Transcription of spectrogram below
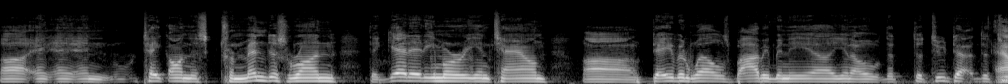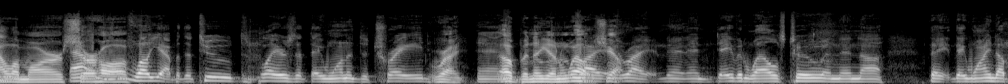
uh, and, and and take on this tremendous run. They get Eddie Murray in town. Uh, David Wells, Bobby Bonilla, you know the the two the two Alomar, Al- Surhoff. Well, yeah, but the two players that they wanted to trade, Right. And, Oh, Bonilla and Wells, right, yeah. right, and, and David Wells too, and then uh, they they wind up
